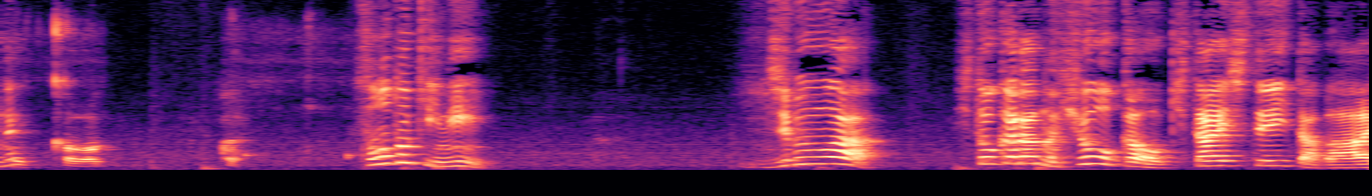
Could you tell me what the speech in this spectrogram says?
ね。結果はその時に自分は人からの評価を期待していた場合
